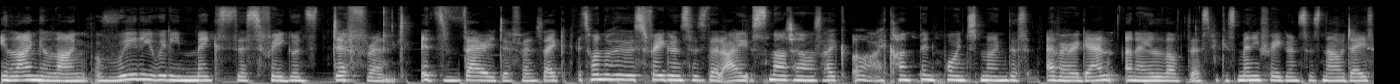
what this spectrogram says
Ylang Ylang really, really makes this fragrance different. It's very different. Like, it's one of those fragrances that I smelled and I was like, oh, I can't pinpoint smelling this ever again. And I love this because many fragrances nowadays,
